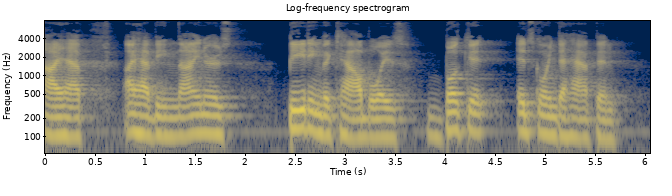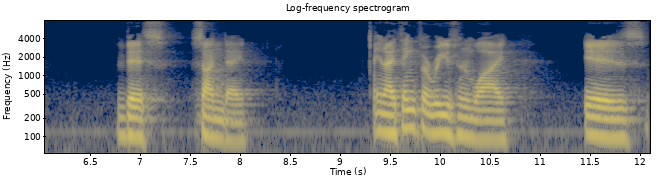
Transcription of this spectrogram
I have. I have the Niners beating the Cowboys. Book it. It's going to happen this Sunday. And I think the reason why is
